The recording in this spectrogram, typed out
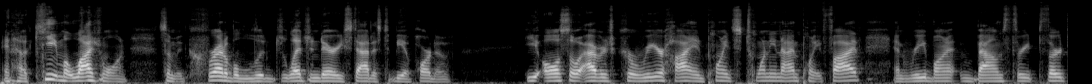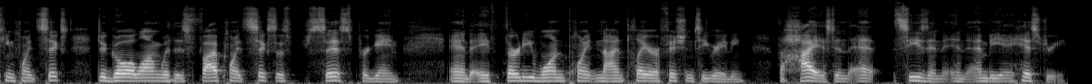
and Hakeem Olajuwon. Some incredible legendary status to be a part of. He also averaged career high in points 29.5 and rebounds 13.6 to go along with his 5.6 assists per game and a 31.9 player efficiency rating, the highest in the eh, season in NBA history.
